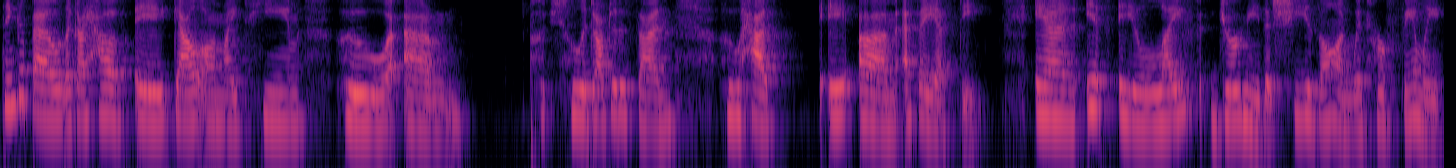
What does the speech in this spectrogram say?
Think about like i have a gal on my team who um who adopted a son who has a um, FASD. And it's a life journey that she is on with her family.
